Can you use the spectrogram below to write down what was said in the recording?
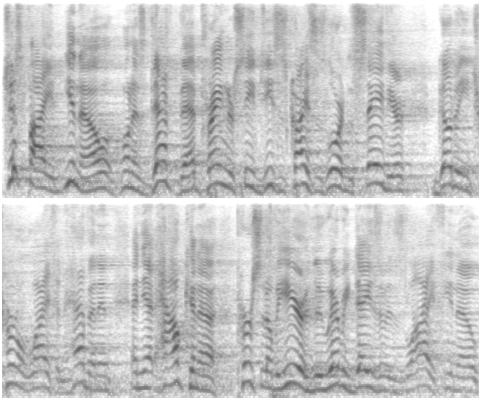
just by, you know, on his deathbed, praying to receive Jesus Christ as Lord and Savior, go to eternal life in heaven. And, and yet, how can a person over here who every days of his life, you know,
